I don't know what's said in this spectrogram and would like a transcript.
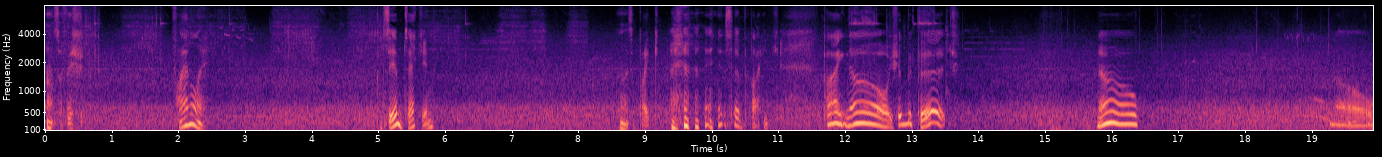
That's a fish. Finally. I can see him taking. Oh, it's a pike. it's a pike. Pike, no, it should be perch. No. No.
